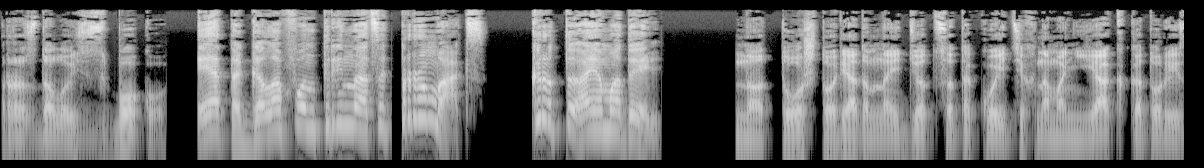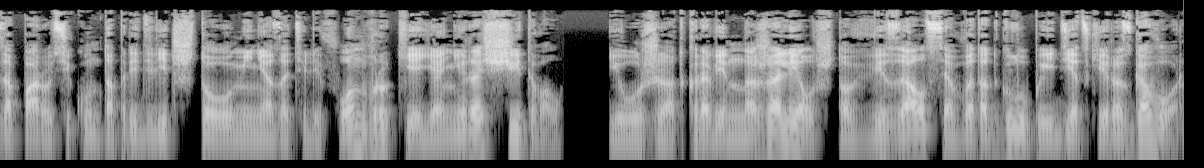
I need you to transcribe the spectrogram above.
Раздалось сбоку. «Это Галафон 13 Pro Max! Крутая модель!» На то, что рядом найдется такой техноманьяк, который за пару секунд определит, что у меня за телефон в руке, я не рассчитывал. И уже откровенно жалел, что ввязался в этот глупый детский разговор.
